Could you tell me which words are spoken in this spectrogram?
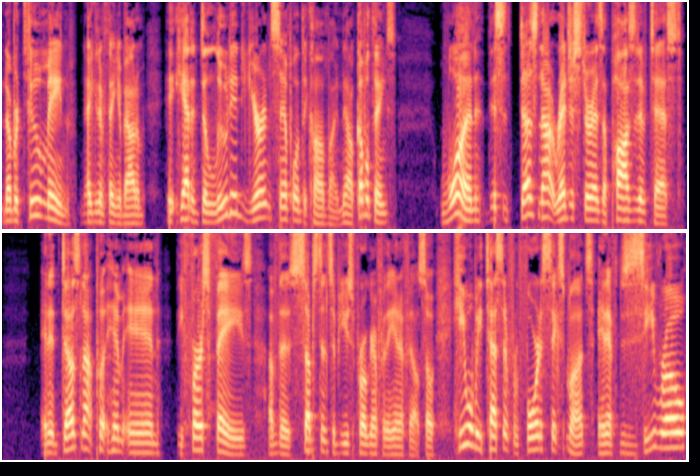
Number two main negative thing about him he had a diluted urine sample at the combine. Now, a couple things. One, this does not register as a positive test, and it does not put him in the first phase of the substance abuse program for the NFL. So he will be tested from four to six months, and if zero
